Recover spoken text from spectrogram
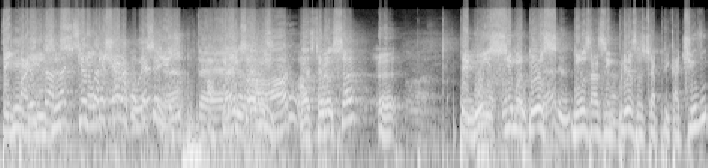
Tem que que países de que não deixaram com acontecer ele, isso. né? A É, França, claro. a Nós temos- França eh, pegou em cima dos, dos as empresas de aplicativo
